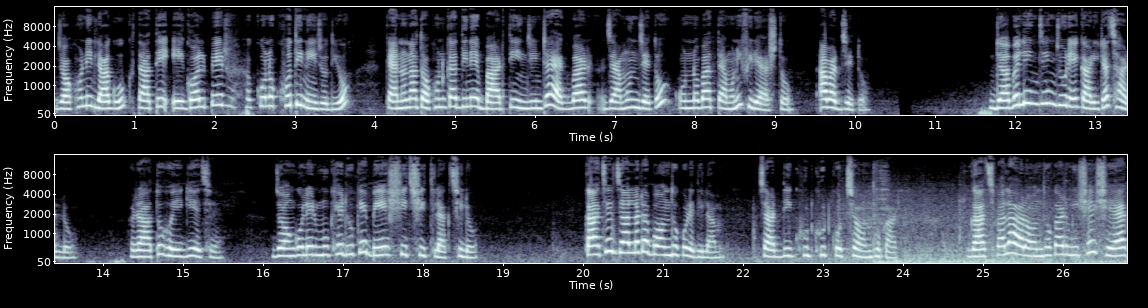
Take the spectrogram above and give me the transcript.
যখনই লাগুক, তাতে এ গল্পের কোনো ক্ষতি নেই যদিও, কেননা তখনকার দিনে বাড়তি ইঞ্জিনটা একবার যেমন যেত, অন্যবার তেমনই ফিরে আসতো, আবার যেত। ডাবল ইঞ্জিন জুড়ে গাড়িটা ছাড়ল। রাতও হয়ে গিয়েছে। জঙ্গলের মুখে ঢুকে বেশ শীত শীত লাগছিল। কাঁচের জানলাটা বন্ধ করে দিলাম। চারদিক ঘুটঘুট করছে অন্ধকার। গাছপালা আর অন্ধকার মিশে সে এক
